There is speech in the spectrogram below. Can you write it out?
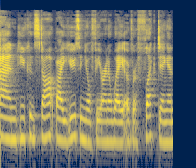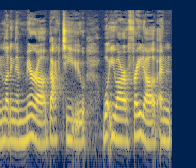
And you can start by using your fear in a way of reflecting and letting them mirror back to you what you are afraid of and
